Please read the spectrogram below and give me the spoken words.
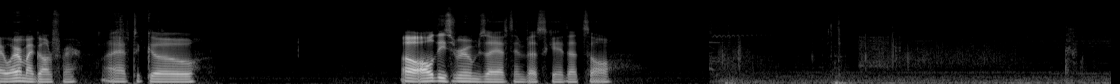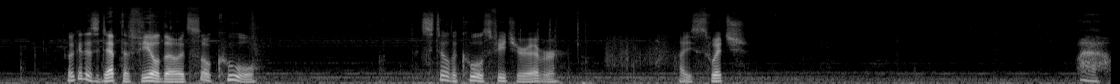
Alright, where am I going from here? I have to go... Oh, all these rooms I have to investigate, that's all. Look at this depth of field, though. It's so cool. It's still the coolest feature ever. How you switch. Wow.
